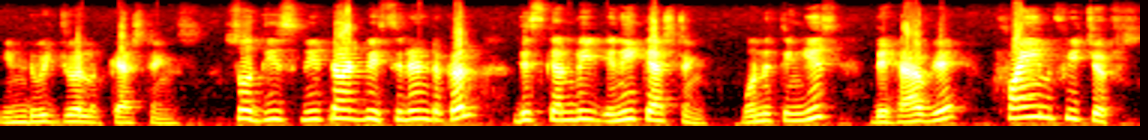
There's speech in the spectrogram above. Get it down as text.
individual castings. So these need not be cylindrical, this can be any casting. Only thing is they have a fine features.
